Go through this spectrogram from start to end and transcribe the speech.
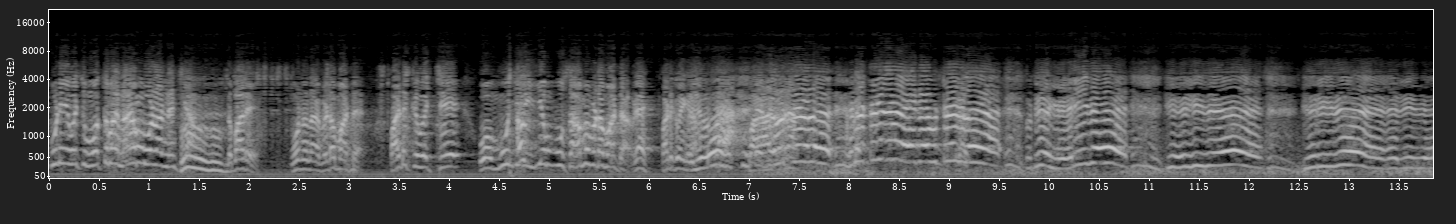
குனிய வச்சு மொத்தமா நான் போலாம் நினைச்சியா இந்த பாரு உன்னை நான் விட மாட்டேன். படுக்க வச்சு உன் மூஞ்சில ஈயம் பூசாம விட மாட்டேன். படுக்க வைங்க. எரியுது எரியுது எரியுது எரியுது.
